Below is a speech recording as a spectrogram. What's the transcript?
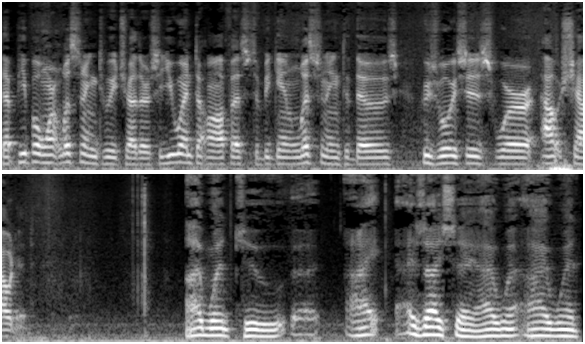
That people weren't listening to each other, so you went to office to begin listening to those whose voices were outshouted. I went to uh, I, as I say, I went, I went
